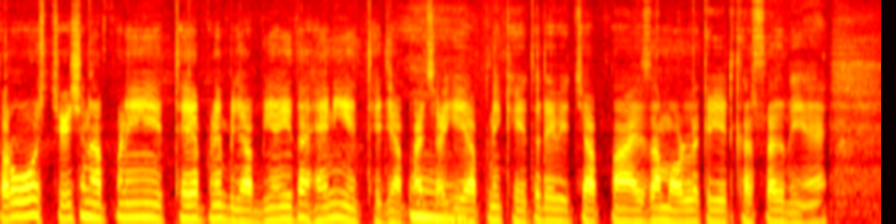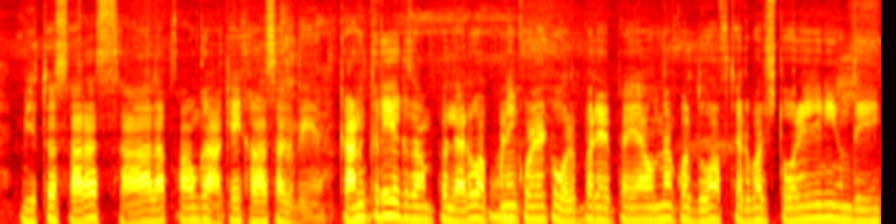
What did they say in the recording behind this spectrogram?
ਪਰ ਉਹ ਸਿਚੁਏਸ਼ਨ ਆਪਣੀ ਇੱਥੇ ਆਪਣੇ ਪੰਜਾਬੀਆਂ ਦੀ ਤਾਂ ਹੈ ਨਹੀਂ ਇੱਥੇ ਜੇ ਆਪਾਂ। ਚਾਹੀਏ। ਆਪਣੇ ਖੇਤ ਦੇ ਵਿੱਚ ਆਪਾਂ ਐਸਾ ਮਾਡਲ ਕ੍ਰੀਏਟ ਕਰ ਸਕਦੇ ਹਾਂ ਇੱਥੋਂ ਸਾਰਾ ਸਾਲ ਆਪਾਂ ਉਗਾ ਕੇ ਖਾ ਸਕਦੇ ਹਾਂ। ਕਣਕ ਦੀ ਐਗਜ਼ਾਮਪਲ ਲੈ ਲਓ ਆਪਣੇ ਕੋਲੇ ਢੋਲ ਭਰੇ ਪਏ ਆ ਉਹਨਾਂ ਕੋਲ 2 ਹਫ਼ਤੇ ਬਾਅਦ ਸਟੋਰੇਜ ਨਹੀਂ ਹੁੰਦੀ।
